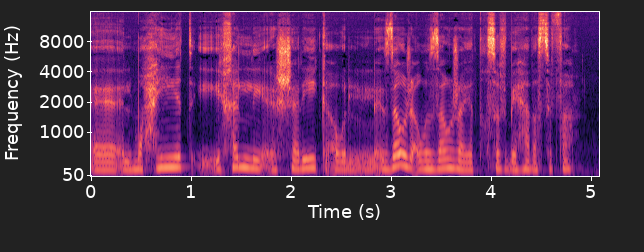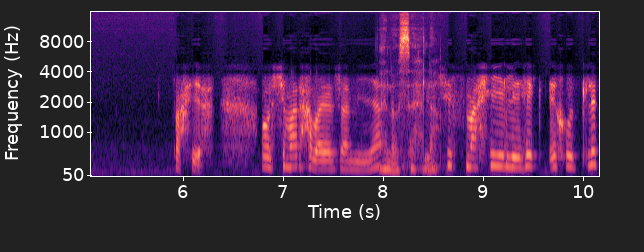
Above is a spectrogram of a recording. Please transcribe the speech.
آه، المحيط يخلي الشريك أو الزوج أو الزوجة يتصف بهذا الصفة. صحيح. اول شيء مرحبا يا جميع. أهلا وسهلا. شي اسمحي لي هيك آخذ ثلاث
